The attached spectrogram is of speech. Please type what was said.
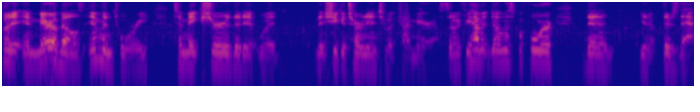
put it in Maribel's inventory to make sure that it would that she could turn into a chimera. So if you haven't done this before, then you know there's that.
